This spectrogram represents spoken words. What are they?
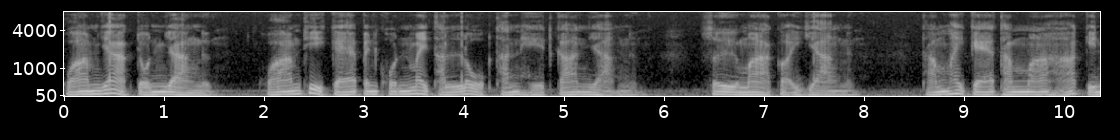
ความยากจนอย่างหนึ่ง ความที่แกเป็นคนไม่ทันโลกทันเหตุการณ์อย่างหนึ่ง ซื่อมากก็อีกอย่างหนึ่งทำให้แกทำมาหากิน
